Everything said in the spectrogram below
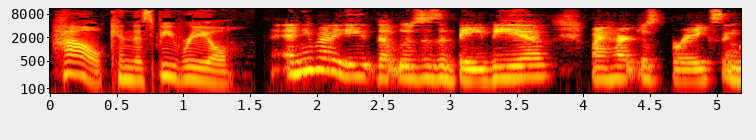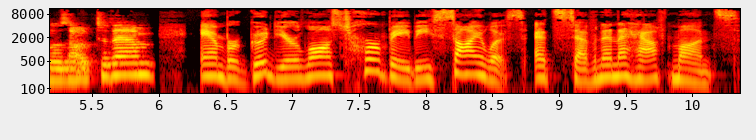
How can this be real? Anybody that loses a baby, my heart just breaks and goes out to them. Amber Goodyear lost her baby, Silas, at seven and a half months.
